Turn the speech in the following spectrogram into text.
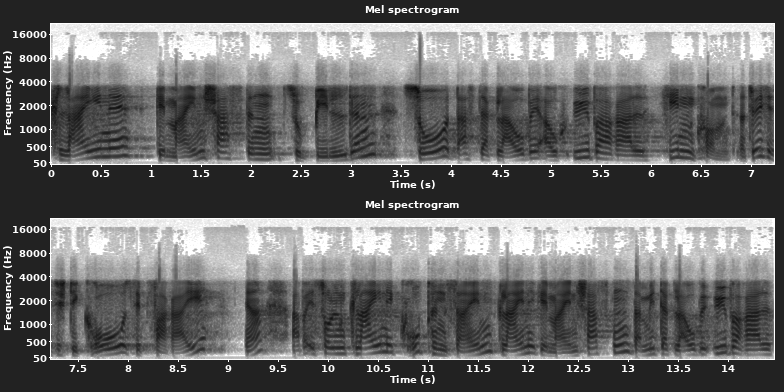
kleine Gemeinschaften zu bilden, so dass der Glaube auch überall hinkommt. Natürlich, es ist die große Pfarrei, ja, aber es sollen kleine Gruppen sein, kleine Gemeinschaften, damit der Glaube überall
